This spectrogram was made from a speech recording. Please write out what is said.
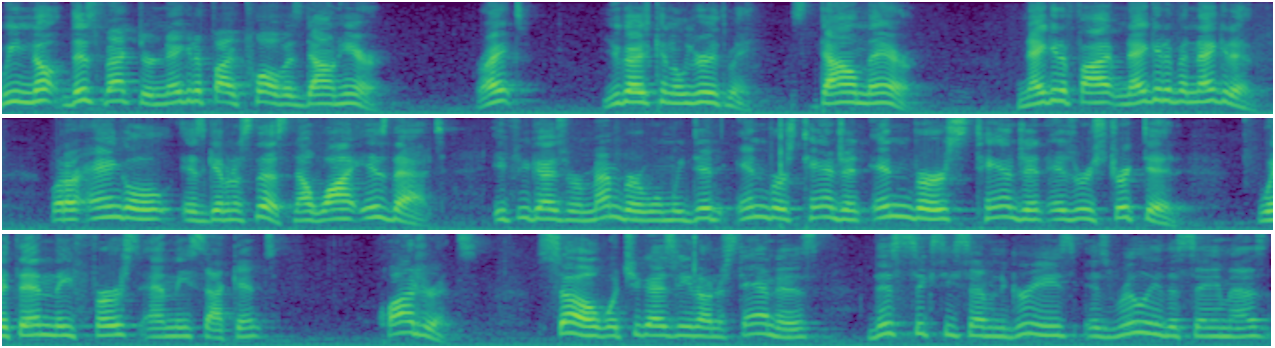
We know this vector, negative 5, 12, is down here, right? You guys can agree with me. It's down there. Negative 5, negative and negative. But our angle is giving us this. Now, why is that? If you guys remember, when we did inverse tangent, inverse tangent is restricted within the first and the second quadrants. So what you guys need to understand is this 67 degrees is really the same as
